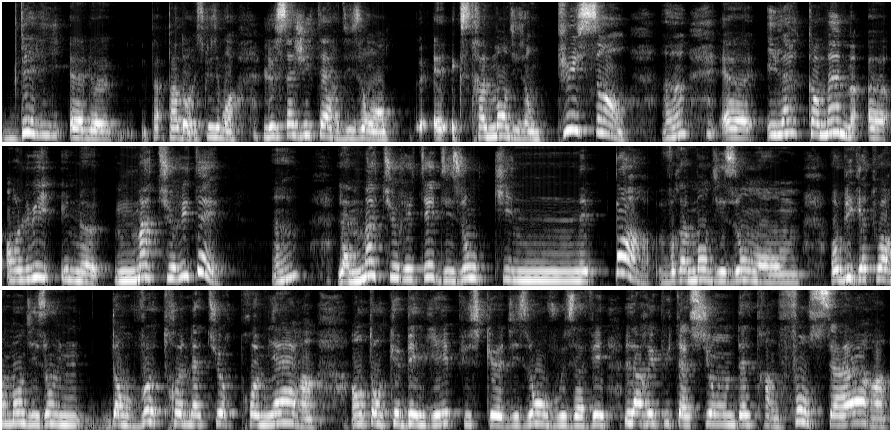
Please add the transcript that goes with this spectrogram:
Euh, le, pardon, excusez-moi, le Sagittaire, disons, extrêmement, disons, puissant, hein, euh, il a quand même euh, en lui une maturité, hein, la maturité, disons, qui n'est pas vraiment, disons, obligatoirement, disons, dans votre nature première hein, en tant que bélier, puisque, disons, vous avez la réputation d'être un fonceur,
